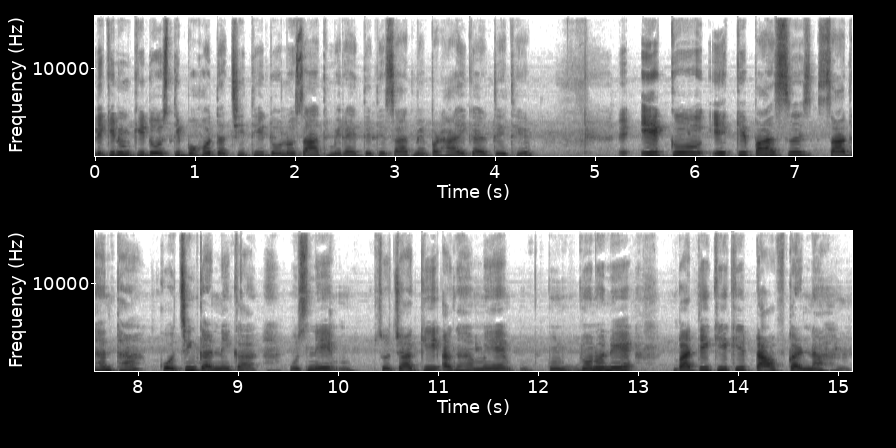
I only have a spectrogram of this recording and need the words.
लेकिन उनकी दोस्ती बहुत अच्छी थी। दोनों साथ में रहते थे, साथ में पढ़ाई करते थे। एक एक के पास साधन था कोचिंग करने का। उसने सोचा कि अगर हमें, दोनों ने बातें की कि टॉप करना है।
